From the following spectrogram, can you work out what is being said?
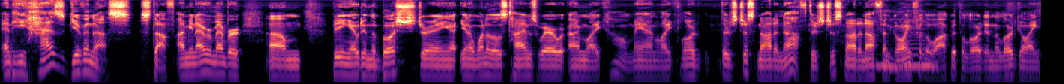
and he has given us stuff. I mean, I remember, um, being out in the bush during, you know, one of those times where I'm like, oh man, like, Lord, there's just not enough. There's just not enough. And going for the walk with the Lord and the Lord going,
